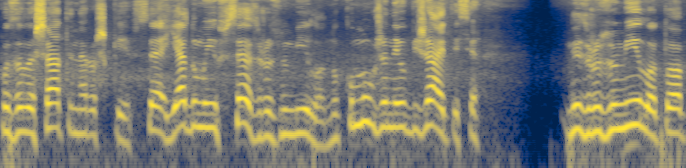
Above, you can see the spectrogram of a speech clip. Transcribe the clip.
позалишати на рожки. Все. Я думаю, все зрозуміло. Ну кому вже не обіжайтеся, не зрозуміло, то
